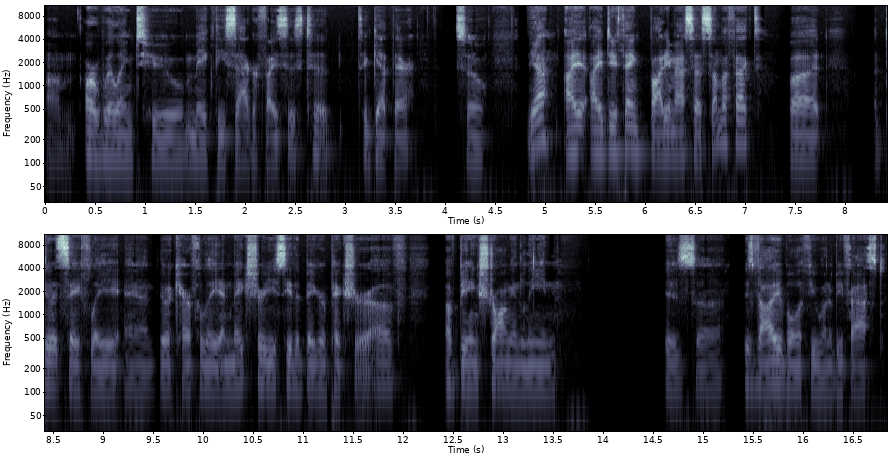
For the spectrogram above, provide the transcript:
um, are willing to make these sacrifices to to get there. So yeah, I, I do think body mass has some effect, but do it safely and do it carefully, and make sure you see the bigger picture of of being strong and lean is uh, is valuable if you want to be fast.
